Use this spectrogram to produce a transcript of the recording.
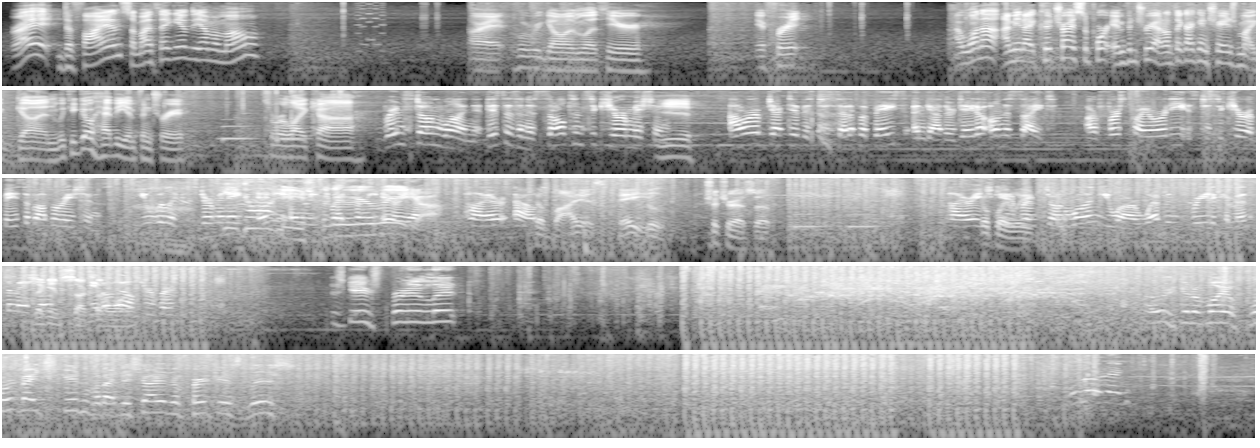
Right? Defiance? Am I thinking of the MMO? Alright, who are we going with here? Ifrit. I wanna, I mean, I could try support infantry. I don't think I can change my gun. We could go heavy infantry. So we're like, uh, Brimstone 1, this is an assault and secure mission. yeah. Our objective is to set up a base and gather data on the site. Our first priority is to secure a base of operations. You will exterminate any enemy threat from the area. Pyre out. Tobias Day. Dude, shut your ass up. Pyre Go HQ play to League. Brimstone 1, you are weapons free to commence the mission. That game sucks, Give I don't want it. troopers. This game's pretty lit. I was gonna buy a Fortnite skin, but I decided to purchase this.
